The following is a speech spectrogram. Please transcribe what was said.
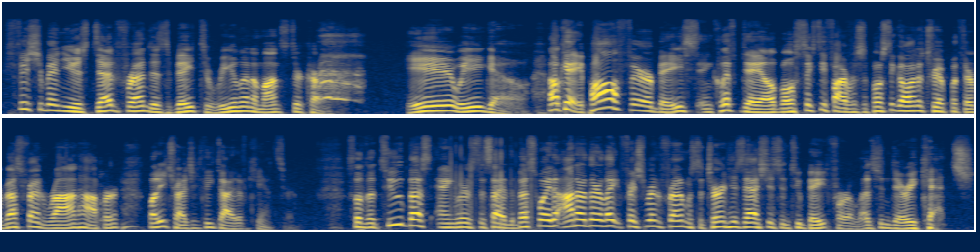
Fishermen use dead friend as bait to reel in a monster carp. Here we go. Okay, Paul Fairbase and Cliff Dale, both 65, were supposed to go on a trip with their best friend Ron Hopper, but he tragically died of cancer. So the two best anglers decided the best way to honor their late fisherman friend was to turn his ashes into bait for a legendary catch.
